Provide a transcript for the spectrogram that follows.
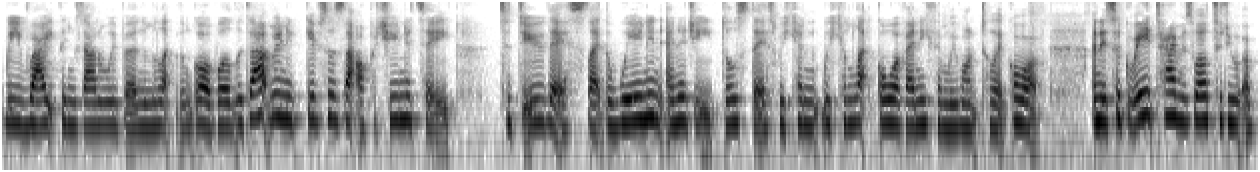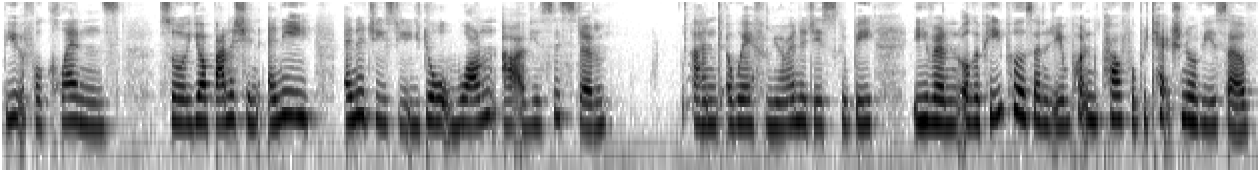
we write things down and we burn them and let them go well the dark moon gives us that opportunity to do this like the waning energy does this. We can we can let go of anything we want to let go of. And it's a great time as well to do a beautiful cleanse. So you're banishing any energies you don't want out of your system and away from your energies. Could be even other people's energy and putting powerful protection over yourself.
